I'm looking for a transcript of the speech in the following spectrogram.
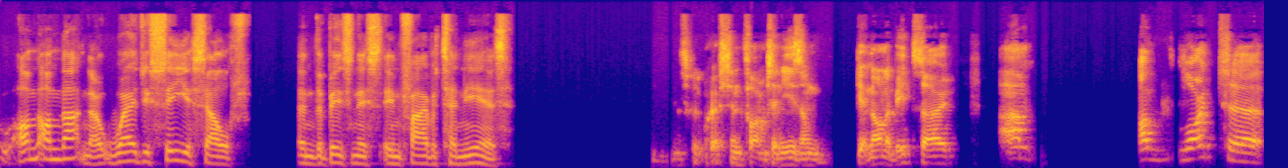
on on that note, where do you see yourself and the business in five or ten years? That's a good question. Five and ten years, I'm getting on a bit. So, um, I'd like to.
